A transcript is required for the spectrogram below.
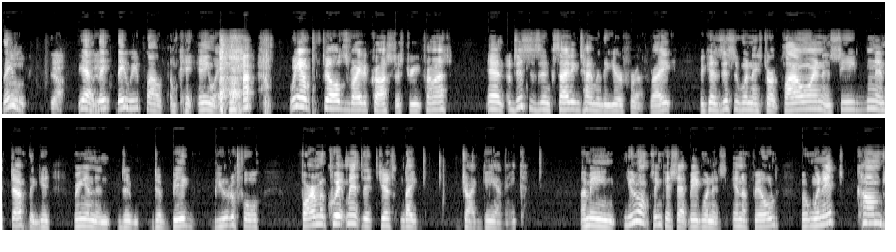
they, uh, yeah, yeah, they they replowed. Okay, anyway, we have fields right across the street from us, and this is an exciting time of the year for us, right? Because this is when they start plowing and seeding and stuff. They get bringing the the, the big, beautiful farm equipment that's just like gigantic. I mean, you don't think it's that big when it's in a field, but when it comes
